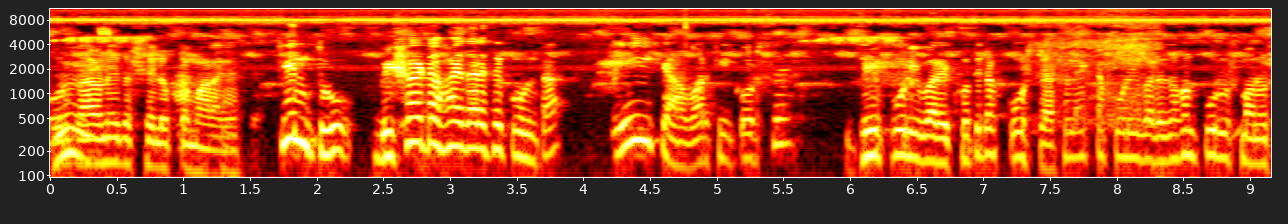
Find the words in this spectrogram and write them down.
ওর। কারণেই তো সেই লোকটা মারা গেছে। কিন্তু বিষয়টা হয় দাঁড়াচ্ছে কোনটা? এইটা আবার কি করছে? যে পরিবারে ক্ষতিটা করছে আসলে একটা পরিবারে যখন পুরুষ মানুষ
